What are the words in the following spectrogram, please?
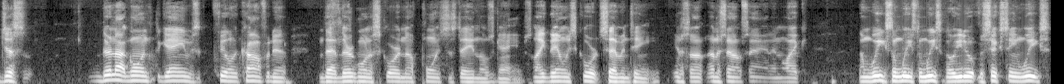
Just they're not going to games feeling confident that they're going to score enough points to stay in those games. Like they only scored 17. You know, understand what I'm saying? And like and weeks and weeks and weeks ago, you do it for 16 weeks,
